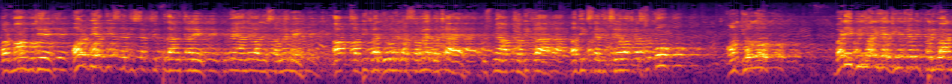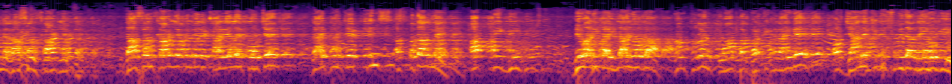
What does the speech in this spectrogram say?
और माँ मुझे और भी अधिक से अधिक शक्ति प्रदान करे कि मैं आने वाले समय में आप सभी का जो मेरा समय बचा है, उसमें आप सभी का अधिक से अधिक सेवा कर सकूँ। और जो लोग बड़ी बीमारी है, जिनके भी परिवार में राशन कार्ड लेकर, राशन कार्ड लेकर मेरे कार्यालय पहुँचे, रायपुर के किंग्स अस्पताल में आपकी बीमारी का इलाज होगा, हम तुरंत वहाँ पर भर्ती कराएँगे और जाने की भी सुविधा नहीं होगी।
